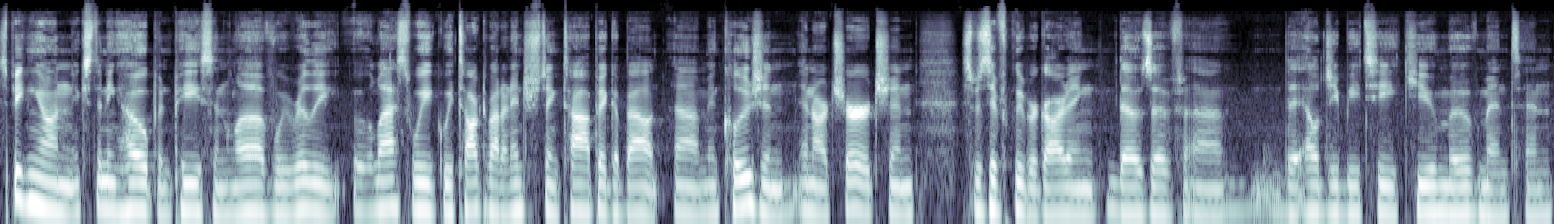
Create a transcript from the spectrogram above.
Speaking on extending hope and peace and love, we really last week we talked about an interesting topic about um, inclusion in our church and specifically regarding those of uh, the LGBTQ movement and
